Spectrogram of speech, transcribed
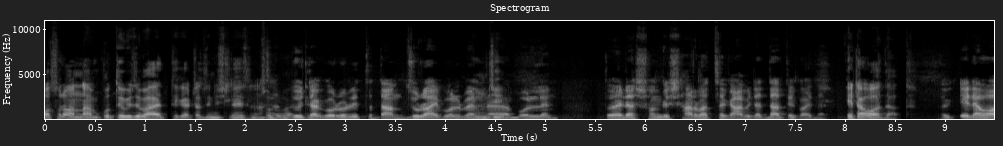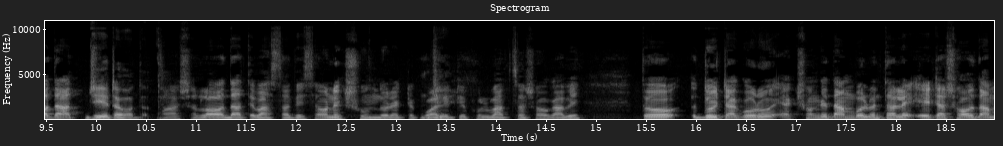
বছর আমার নাম করতে হবে যে ভাইয়ের থেকে একটা জিনিস লেগেছিলাম ছোট আচ্ছা, ভাই দুইটা গরুরই তো দাম জোড়াই বলবেন বললেন। তো এটার সঙ্গে সার বাচ্চা গাভিটার দাঁতে কয় দাঁত? এটা অদাত এটাও অদাত? জি এটা অদাত। মাশাল্লাহ অদাতে বাচ্চা দিছে অনেক সুন্দর একটা কোয়ালিটি ফুল বাচ্চা সহ গাভি তো দুইটা গরু একসঙ্গে দাম বলবেন তাহলে এটা সহ দাম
